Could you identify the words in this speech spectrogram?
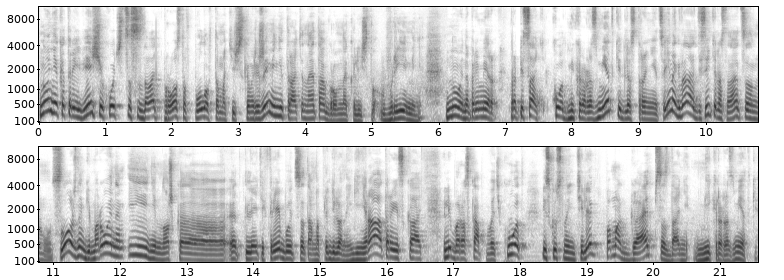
но некоторые вещи хочется создавать просто в полуавтоматическом режиме, не тратя на это огромное количество времени. Ну и, например, прописать код микроразметки для страницы иногда действительно становится ну, сложным, геморройным и немножко э, для этих требуется там определенные генераторы искать, либо раскапывать код. Искусственный интеллект помогает в создании микроразметки.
